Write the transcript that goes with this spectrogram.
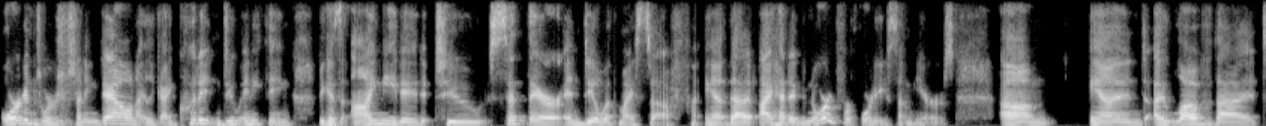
organs were shutting down. I like i couldn't do anything because i needed to sit there and deal with my stuff and that i had ignored for 40 some years. Um, and i love that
